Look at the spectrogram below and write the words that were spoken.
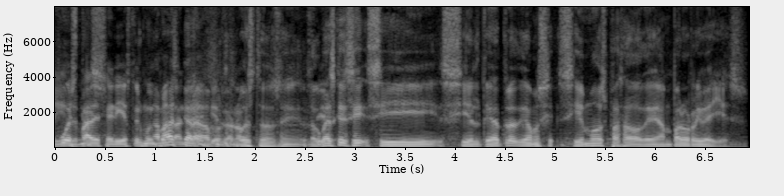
iba puesta de serie, esto es muy La importante. máscara, por decirlo, ¿no? supuesto, sí. Lo que Sí. pasa es que si, si, si el teatro, digamos, si, si hemos pasado de Amparo Ribelles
